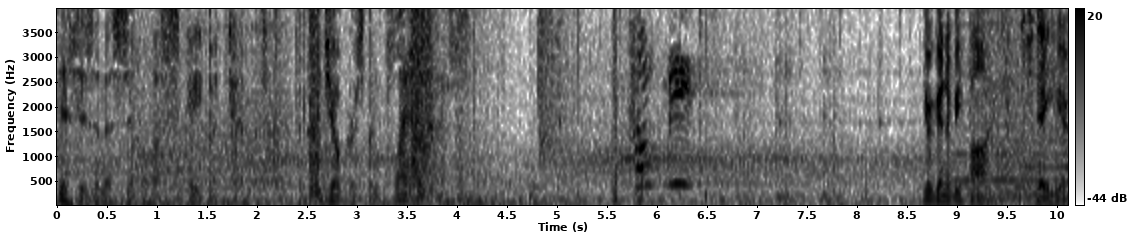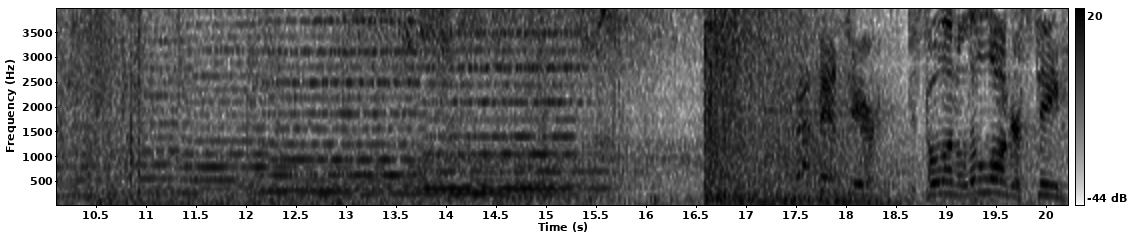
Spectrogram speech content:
This isn't a simple escape attempt. The Joker's been planning this. Help me! You're gonna be fine. Stay here. Batman's here. Just hold on a little longer, Steve.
